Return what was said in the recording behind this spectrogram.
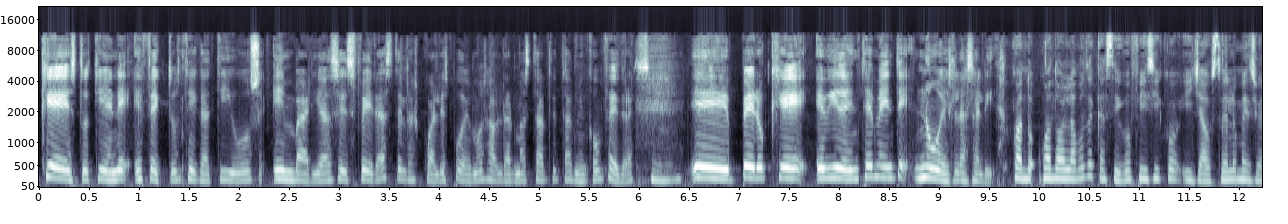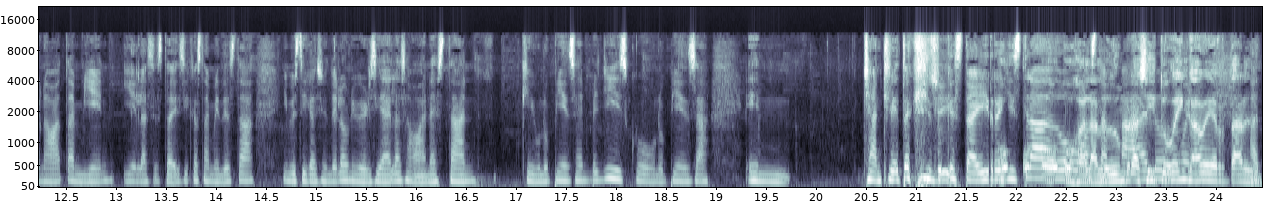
que esto tiene efectos negativos en varias esferas, de las cuales podemos hablar más tarde también con Fedra, eh, pero que evidentemente no es la salida. Cuando, cuando hablamos de castigo físico, y ya usted lo mencionaba también, y en las estadísticas también de esta investigación de la Universidad de la Sabana están, que uno piensa en pellizco, uno piensa en chancleta, que es lo que está ahí registrado. ojalá lo de un bracito, venga a ver tal. Ah,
